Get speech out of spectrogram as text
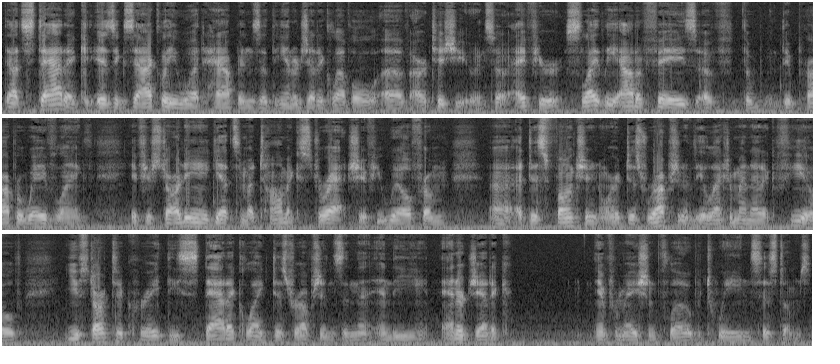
That static is exactly what happens at the energetic level of our tissue. And so, if you're slightly out of phase of the, the proper wavelength, if you're starting to get some atomic stretch, if you will, from uh, a dysfunction or a disruption of the electromagnetic field, you start to create these static like disruptions in the, in the energetic information flow between systems.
